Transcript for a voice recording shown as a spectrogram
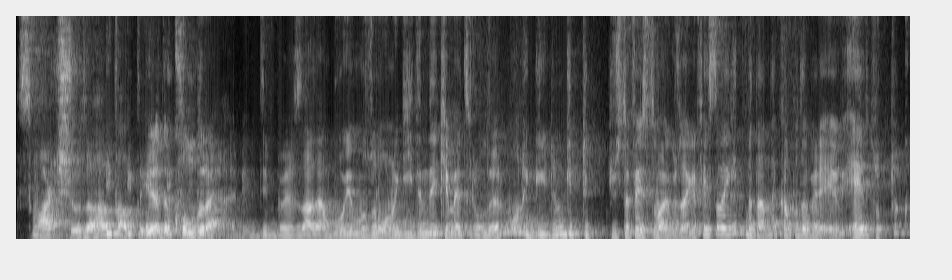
Smart shoe daha tatlı geliyor da kundura yani bildiğim böyle. Zaten boyum uzun onu giydiğimde 2 metre oluyorum. Onu giydim gittik işte festival güzel. Festivale gitmeden de kapıda böyle ev, ev tuttuk.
